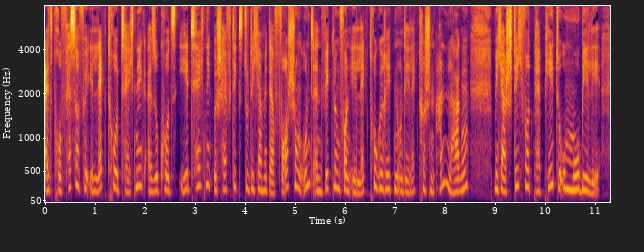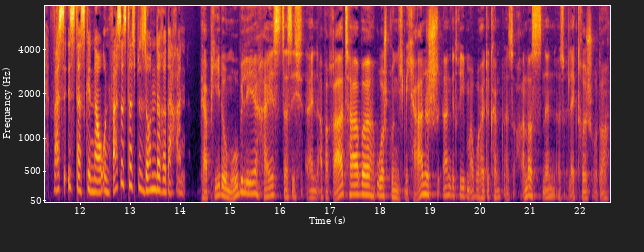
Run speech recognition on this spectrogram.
Als Professor für Elektrotechnik, also kurz E-Technik, beschäftigst du dich ja mit der Forschung und Entwicklung von Elektrogeräten und elektrischen Anlagen. Micha, Stichwort Perpetuum mobile. Was ist das genau und was ist das Besondere daran? Perpetuum mobile heißt, dass ich einen Apparat habe, ursprünglich mechanisch angetrieben, aber heute könnte man es auch anders nennen, also elektrisch oder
